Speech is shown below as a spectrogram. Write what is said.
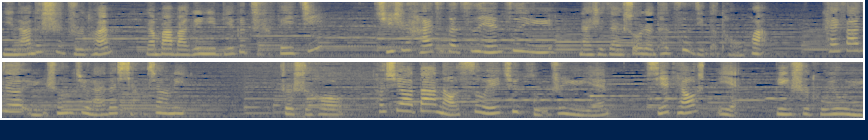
你拿的是纸团，让爸爸给你叠个纸飞机。其实孩子的自言自语，那是在说着他自己的童话。开发着与生俱来的想象力，这时候他需要大脑思维去组织语言、协调眼，并试图用语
